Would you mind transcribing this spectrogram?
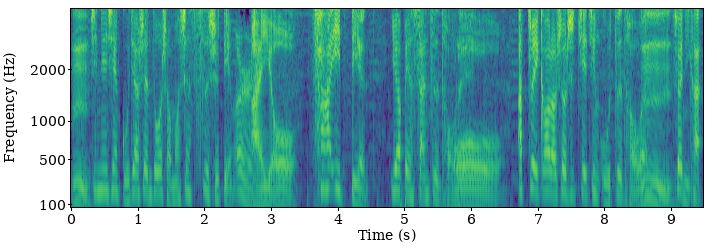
嗯，今天现在股价剩多少吗？剩四十点二，哎呦，差一点又要变三字头了哦。啊，最高的时候是接近五字头哎，嗯，所以你看，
